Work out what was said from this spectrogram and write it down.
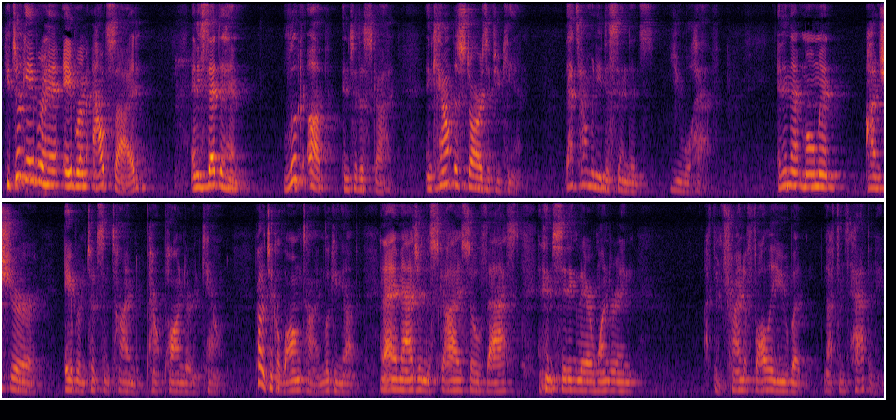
He took Abraham, Abram outside and he said to him, Look up into the sky and count the stars if you can. That's how many descendants you will have. And in that moment, I'm sure Abram took some time to ponder and count. Probably took a long time looking up. And I imagine the sky so vast and him sitting there wondering, I've been trying to follow you, but nothing's happening.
